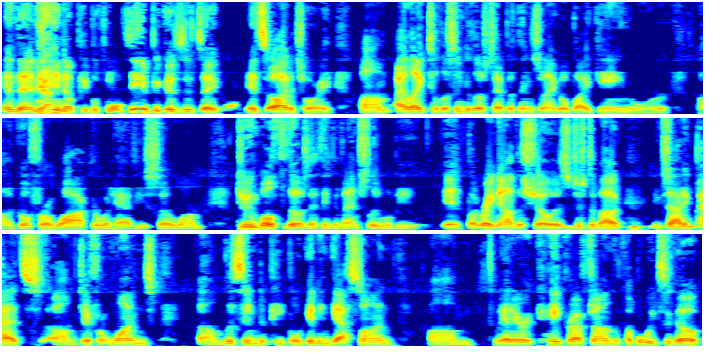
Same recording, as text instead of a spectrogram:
and then yeah. you know people can't see it because it's a it's auditory. Um, I like to listen to those type of things when I go biking or uh, go for a walk or what have you. So um, doing both of those, I think eventually will be it. But right now, the show is just about exotic pets, um, different ones, um, listening to people, getting guests on. Um, we had Eric Haycraft on a couple weeks ago.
